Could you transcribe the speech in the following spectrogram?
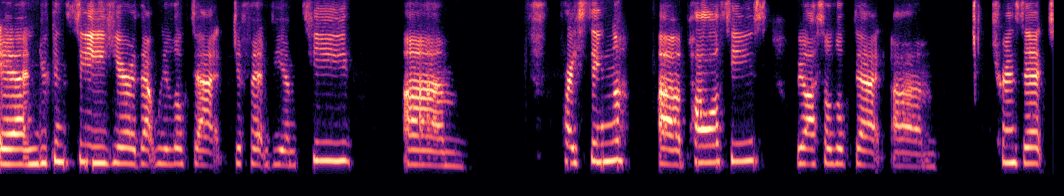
And you can see here that we looked at different VMT um, pricing uh, policies. We also looked at um, transit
